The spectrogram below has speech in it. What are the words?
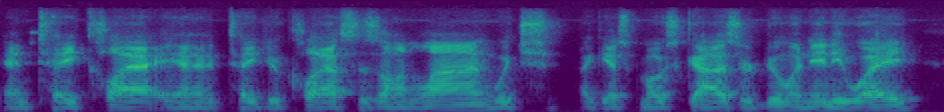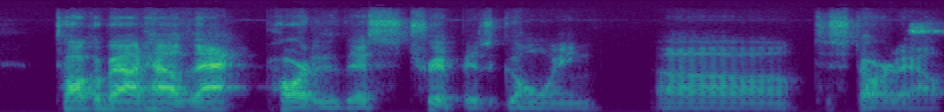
and take class and take your classes online, which I guess most guys are doing anyway. Talk about how that part of this trip is going uh, to start out.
